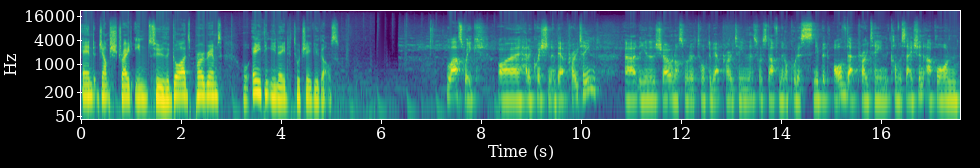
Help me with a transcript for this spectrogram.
and jump straight into the guides, programs, or anything you need to achieve your goals. Last week, I had a question about protein uh, at the end of the show, and I sort of talked about protein and that sort of stuff. And then I'll put a snippet of that protein conversation up on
